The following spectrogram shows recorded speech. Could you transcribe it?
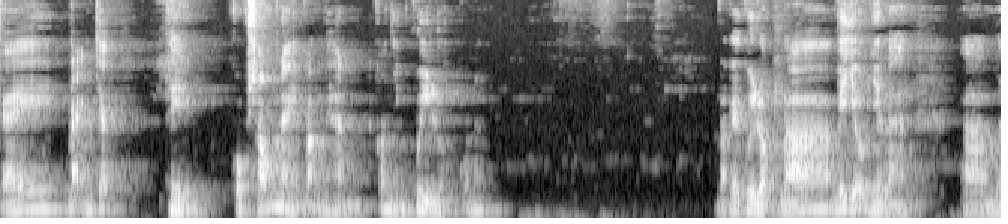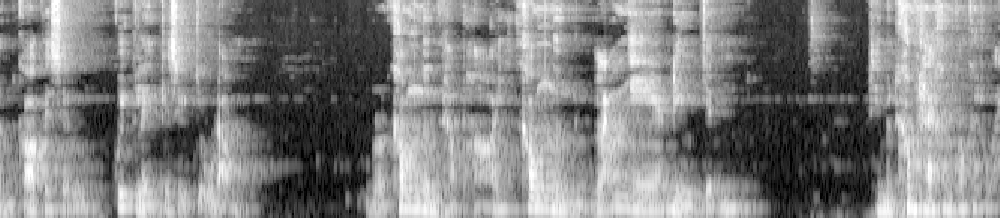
cái bản chất thì cuộc sống này vận hành có những quy luật của nó. Và cái quy luật đó ví dụ như là uh, mình có cái sự quyết liệt cái sự chủ động rồi không ngừng học hỏi không ngừng lắng nghe điều chỉnh thì mình không thể không có kết quả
